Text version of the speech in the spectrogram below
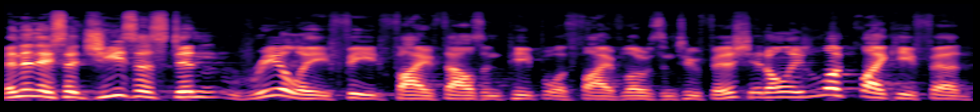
And then they said Jesus didn't really feed 5,000 people with five loaves and two fish. It only looked like he fed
